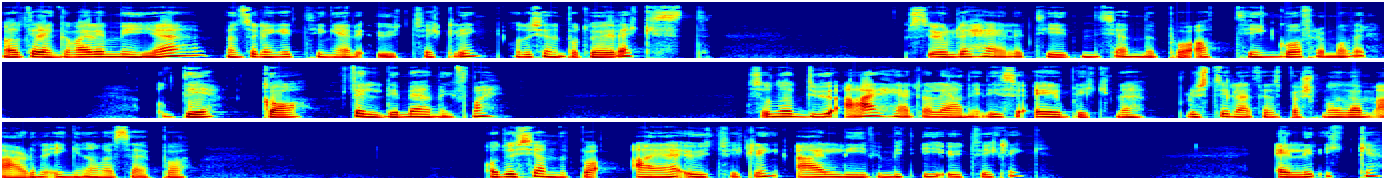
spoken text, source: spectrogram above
Og det trenger ikke å være mye, men så lenge ting er i utvikling, og du kjenner på at du i vekst, så vil du hele tiden kjenne på at ting går fremover. Og det ga veldig mening for meg. Så når du er helt alene i disse øyeblikkene hvor du stiller deg til spørsmålet 'Hvem er du når ingen andre ser på?' Og du kjenner på 'Er jeg i utvikling? Er livet mitt i utvikling?' Eller ikke.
